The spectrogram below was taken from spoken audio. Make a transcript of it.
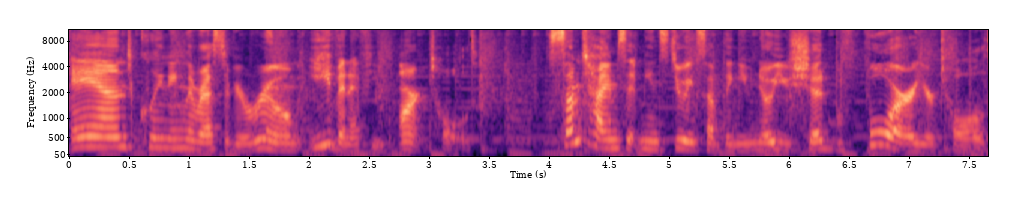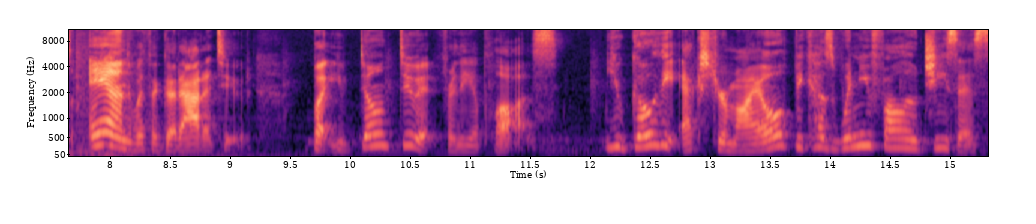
and cleaning the rest of your room even if you aren't told. Sometimes it means doing something you know you should before you're told and with a good attitude, but you don't do it for the applause. You go the extra mile because when you follow Jesus,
